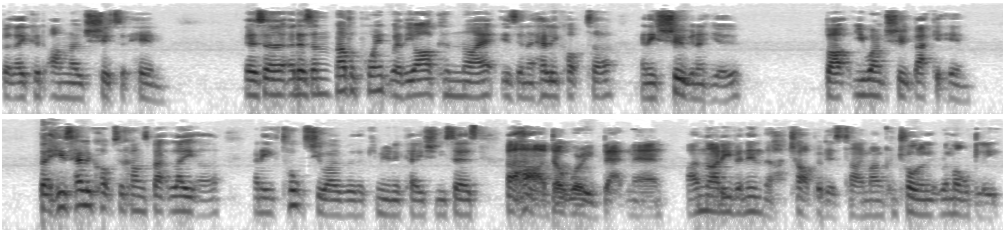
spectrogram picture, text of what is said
but they could unload shit at him. There's a there's another point where the Arkham Knight is in a helicopter and he's shooting at you, but you won't shoot back at him. But his helicopter comes back later and he talks to you over the communication. He says, "Aha, don't worry, Batman. I'm not even in the chopper this time. I'm controlling it remotely."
